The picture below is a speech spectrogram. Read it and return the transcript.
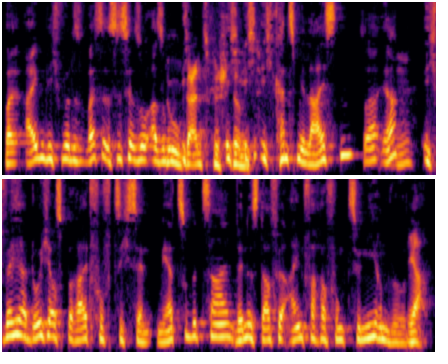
Weil eigentlich würde es, weißt du, es ist ja so, also Du, ich, ganz bestimmt. ich, ich, ich kann es mir leisten, ja. Ich wäre ja durchaus bereit, 50 Cent mehr zu bezahlen, wenn es dafür einfacher funktionieren würde. Ja,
